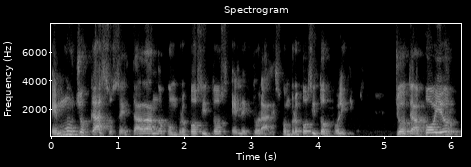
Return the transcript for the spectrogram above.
en muchos casos se está dando con propósitos electorales, con propósitos políticos. Yo te apoyo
